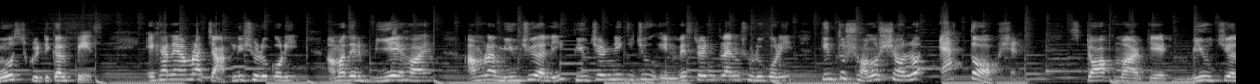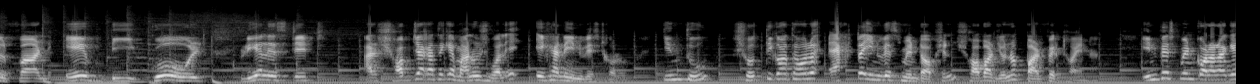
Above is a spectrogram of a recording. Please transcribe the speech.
মোস্ট ক্রিটিক্যাল ফেজ এখানে আমরা চাকরি শুরু করি, আমাদের বিয়ে হয়, আমরা মিউচুয়ালি ফিউচার নিয়ে কিছু ইনভেস্টমেন্ট প্ল্যান শুরু করি, কিন্তু সমস্যা হলো এত option stock market mutual fund FD gold real estate আর সব জায়গা থেকে মানুষ বলে, এখানে ইনভেস্ট করো। কিন্তু সত্যি কথা হলো, একটা ইনভেস্টমেন্ট অপশন সবার জন্য পারফেক্ট হয় না। ইনভেস্টমেন্ট করার আগে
